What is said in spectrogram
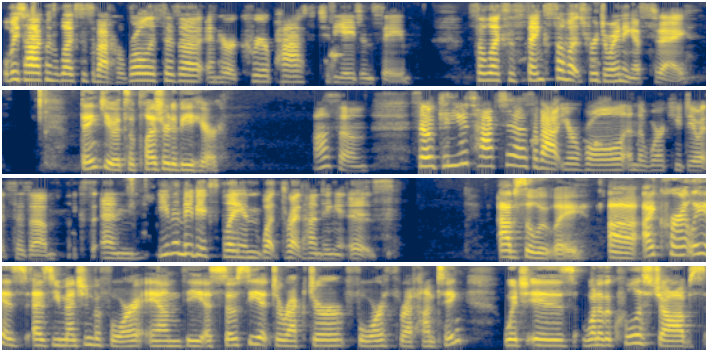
We'll be talking with Alexis about her role at CISA and her career path to the agency. So, Alexis, thanks so much for joining us today. Thank you. It's a pleasure to be here. Awesome. So, can you talk to us about your role and the work you do at CISA and even maybe explain what threat hunting is? Absolutely. Uh, I currently, as, as you mentioned before, am the Associate Director for Threat Hunting, which is one of the coolest jobs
